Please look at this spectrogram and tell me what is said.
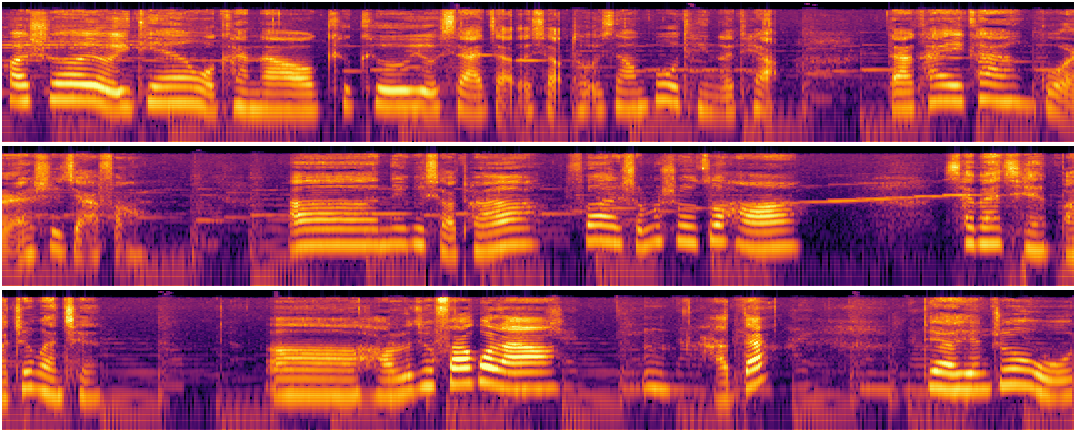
话说有一天，我看到 QQ 右下角的小头像不停的跳，打开一看，果然是甲方。啊，那个小团啊，方案什么时候做好啊？下班前保证完成。嗯，好了就发过来啊。嗯，好的。第二天中午，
